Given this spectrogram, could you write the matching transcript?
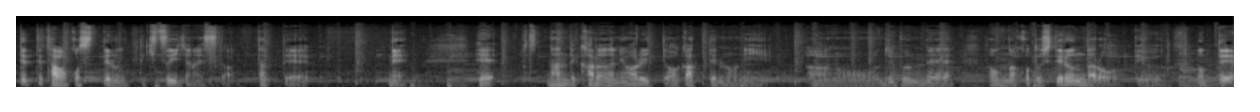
っててタバコ吸ってるのってきついじゃないですか。だってねえなんで体に悪いって分かってるのにあの自分でそんなことしてるんだろうっていうのって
